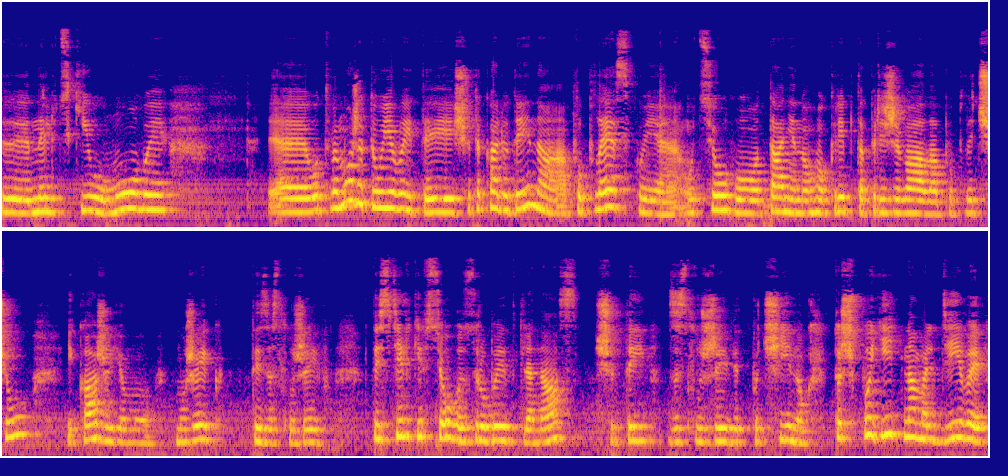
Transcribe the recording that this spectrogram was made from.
е, нелюдські умови. Е, От ви можете уявити, що така людина поплескує у цього таніного кріпта приживала по плечу і каже йому: Мужик, ти заслужив. Ти стільки всього зробив для нас, що ти заслужив відпочинок. Тож поїдь на Мальдіви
